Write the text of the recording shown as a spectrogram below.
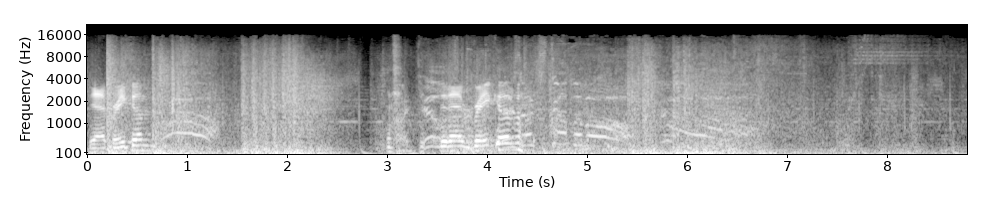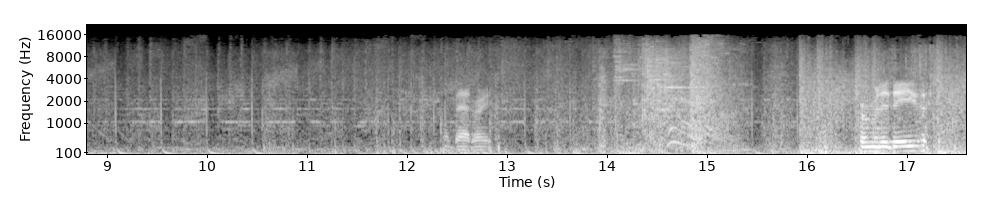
Did I break him? Did I break him? Not bad, right? Permanent daze.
